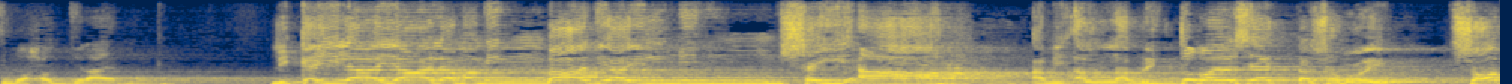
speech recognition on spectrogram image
সূরা হজ্জের আয়াত আমি আল্লাহ বৃদ্ধ বয়সে একটা সময় সব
